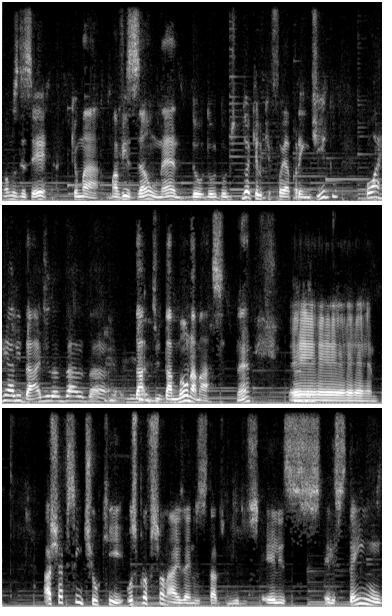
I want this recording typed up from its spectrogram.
vamos dizer, que uma, uma visão né, do, do, do, de tudo aquilo que foi aprendido com a realidade da, da, da, da, da mão na massa. Né? Uhum. É, a chefe sentiu que os profissionais aí nos Estados Unidos, eles, eles têm um,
